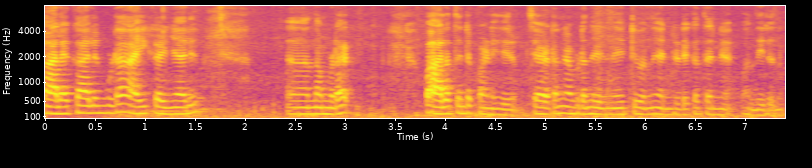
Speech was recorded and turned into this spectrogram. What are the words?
പാലക്കാലം കൂടെ ആയിക്കഴിഞ്ഞാൽ നമ്മുടെ പാലത്തിന്റെ പണി തരും. ചേട്ടൻ അവിടെ നിന്ന് എഴുന്നേറ്റ് വന്ന് എന്റെ അടുക്ക തന്നെ വന്നിരുന്നു.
